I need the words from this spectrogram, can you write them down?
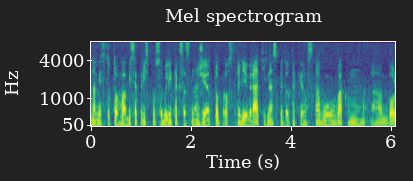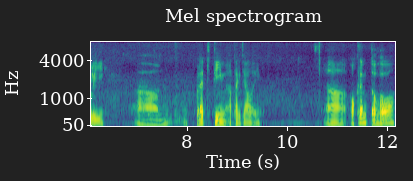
namiesto toho, aby sa prispôsobili, tak sa snažia to prostredie vrátiť naspäť do takého stavu, v akom boli predtým a tak ďalej. A okrem toho,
